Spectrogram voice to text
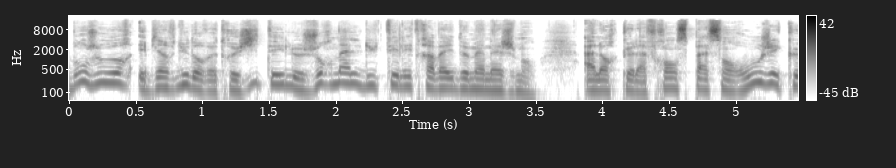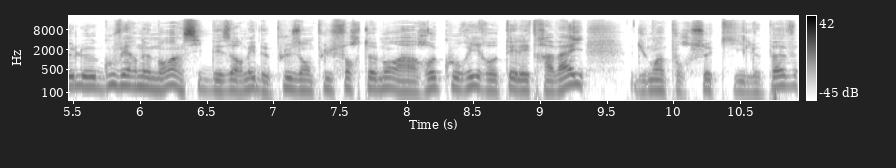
Bonjour et bienvenue dans votre JT, le journal du télétravail de management. Alors que la France passe en rouge et que le gouvernement incite désormais de plus en plus fortement à recourir au télétravail, du moins pour ceux qui le peuvent,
